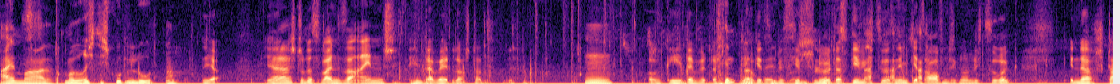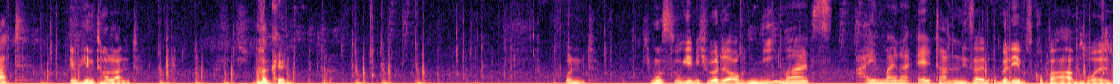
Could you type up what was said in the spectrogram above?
Einmal hat man so richtig guten Loot, ne? ja. Ja, stimmt, das war in dieser einen Hinterwäldlerstadt. Mhm. Okay, Hinterwäldlerstadt klingt jetzt ein bisschen blöd, das gebe ich zu. Das nehme ich jetzt offensichtlich noch nicht zurück. In der Stadt, im Hinterland. Okay. Und muss zugeben, ich würde auch niemals einen meiner Eltern in dieser Überlebensgruppe haben wollen.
